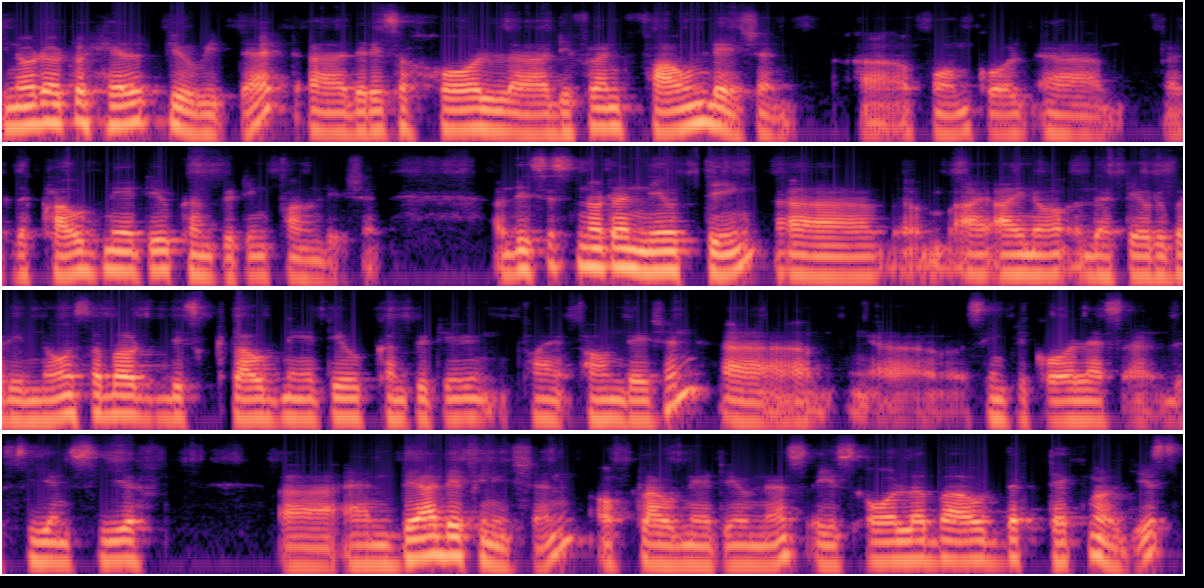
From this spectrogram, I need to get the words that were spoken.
In order to help you with that, uh, there is a whole uh, different foundation uh, form called the Cloud Native Computing Foundation. Uh, this is not a new thing. Uh, I, I, know that everybody knows about this Cloud Native Computing Foundation, uh, uh simply called as uh, the CNCF. and their definition of cloud nativeness is all about the technologies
